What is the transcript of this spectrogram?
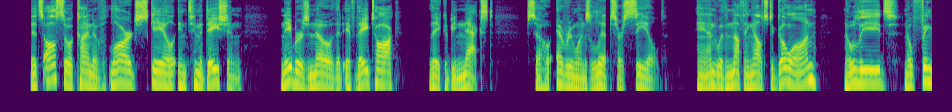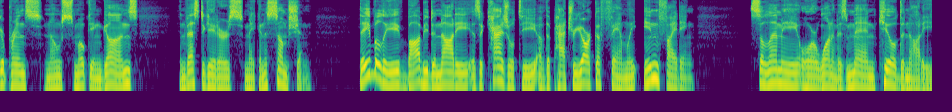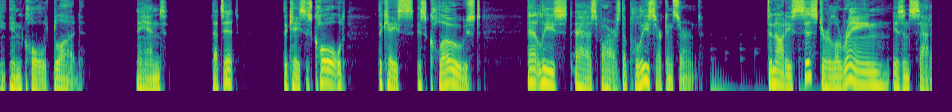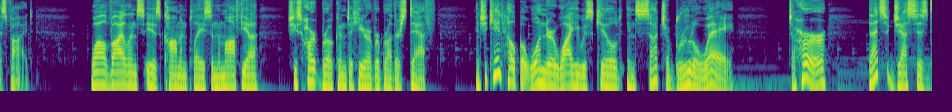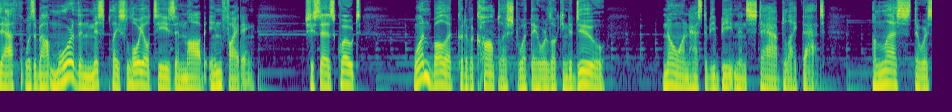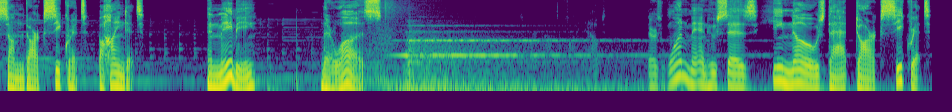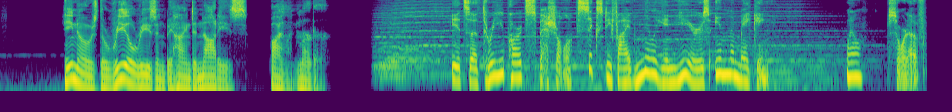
It's also a kind of large scale intimidation. Neighbors know that if they talk, they could be next, so everyone's lips are sealed. And with nothing else to go on, no leads, no fingerprints, no smoking guns, investigators make an assumption. They believe Bobby Donati is a casualty of the Patriarca family infighting. Salemme or one of his men killed Donati in cold blood. And that's it. The case is cold. The case is closed, at least as far as the police are concerned. Donati's sister, Lorraine, isn't satisfied. While violence is commonplace in the mafia, she's heartbroken to hear of her brother's death, and she can't help but wonder why he was killed in such a brutal way. To her, that suggests his death was about more than misplaced loyalties and mob infighting. She says, quote, One bullet could have accomplished what they were looking to do. No one has to be beaten and stabbed like that, unless there was some dark secret behind it. And maybe there was. There's one man who says he knows that dark secret. He knows the real reason behind Donati's violent murder. It's a three part special, 65 million years in the making. Well, sort of.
